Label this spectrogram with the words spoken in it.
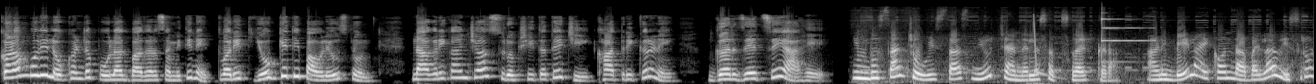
कळंबोली लोखंड पोलाद बाजार समितीने त्वरित योग्य ती पावले उचलून नागरिकांच्या सुरक्षिततेची खात्री करणे गरजेचे आहे. हिंदुस्तान चोवीस तास न्यूज चॅनलला सबस्क्राईब करा आणि बेल आयकॉन दाबायला विसरू नका.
